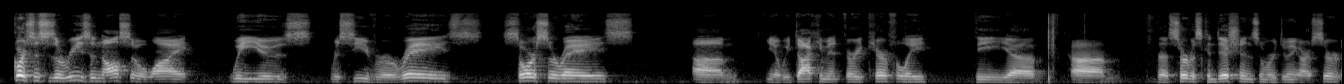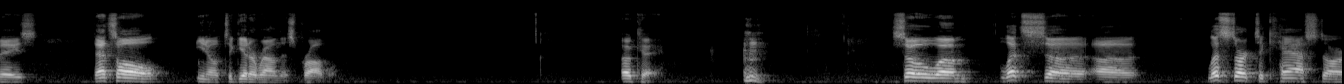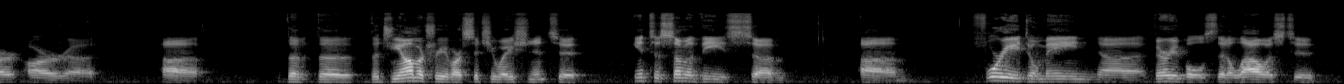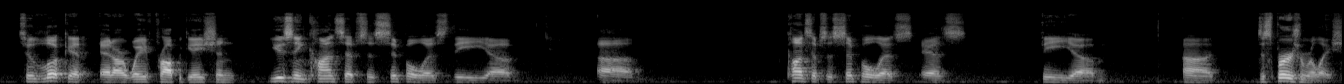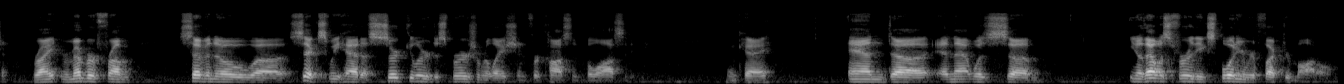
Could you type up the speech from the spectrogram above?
Of course, this is a reason also why we use receiver arrays, source arrays. Um, you know, we document very carefully the uh, um, the service conditions when we're doing our surveys. That's all you know to get around this problem. Okay. so um, let's uh, uh, let's start to cast our our uh, uh, the the the geometry of our situation into into some of these um, um, Fourier domain uh, variables that allow us to to look at at our wave propagation using concepts as simple as the uh, uh, concepts as simple as as the um, uh, dispersion relation, right? Remember from 706 we had a circular dispersion relation for constant velocity, okay, and uh, and that was um, you know that was for the exploding reflector model,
